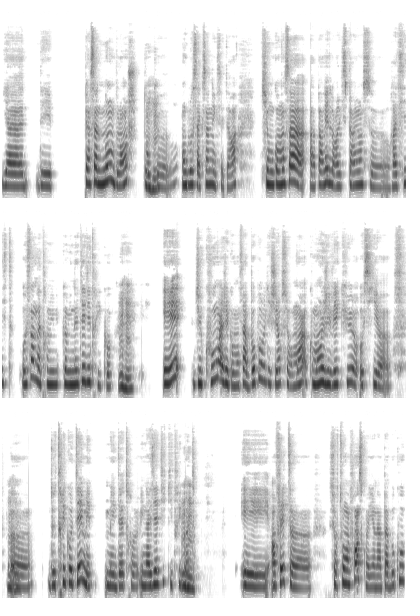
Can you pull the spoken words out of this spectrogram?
il y a des personnes non blanches, donc Mhm. euh, anglo-saxonnes, etc., qui ont commencé à, à parler de leur expérience euh, raciste au sein de commu- communauté du tricot. Mhm. Et du coup, moi, j'ai commencé à beaucoup réfléchir sur moi, comment j'ai vécu euh, aussi euh, Mhm. de tricoter, mais, mais d'être une asiatique qui tricote. Et en fait, surtout en France, quoi, il y en a pas beaucoup.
